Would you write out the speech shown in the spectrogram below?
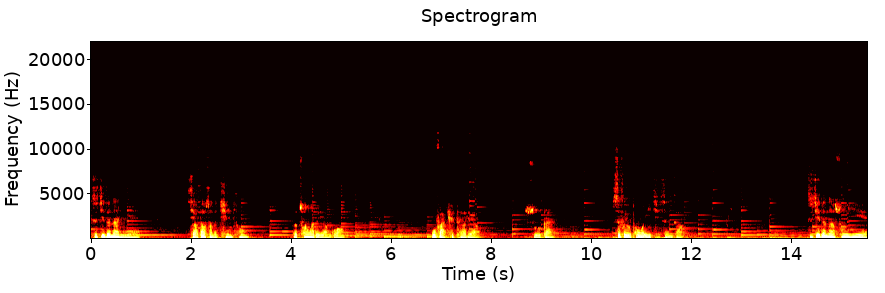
只记得那年，小道上的青葱和窗外的阳光，无法去测量树干是否有同我一起生长。只记得那树叶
